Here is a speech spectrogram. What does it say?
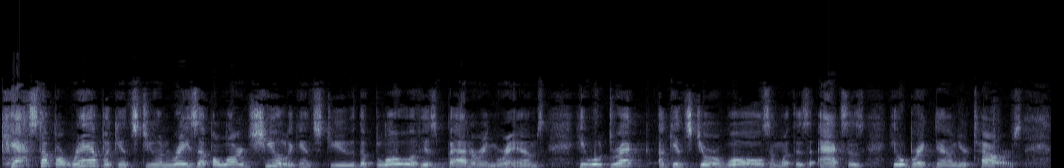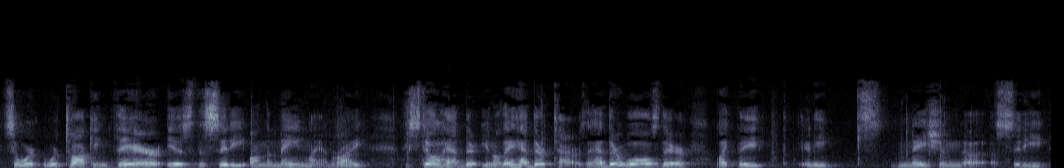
cast up a ramp against you and raise up a large shield against you, the blow of his battering rams. He will direct against your walls, and with his axes he will break down your towers. So we're, we're talking there is the city on the mainland, right? They still had their, you know, they had their towers, they had their walls there, like they any nation, uh, city,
